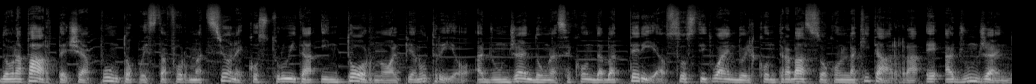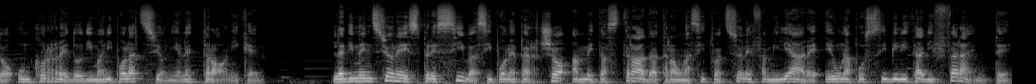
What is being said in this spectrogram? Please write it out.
da una parte c'è appunto questa formazione costruita intorno al piano trio, aggiungendo una seconda batteria, sostituendo il contrabbasso con la chitarra e aggiungendo un corredo di manipolazioni elettroniche. La dimensione espressiva si pone perciò a metà strada tra una situazione familiare e una possibilità differente,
